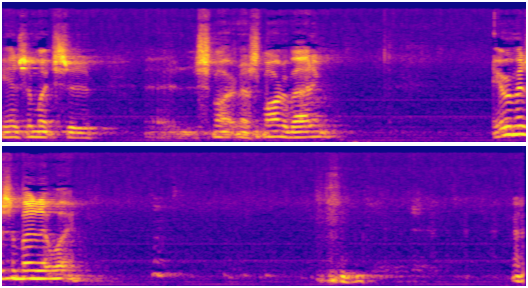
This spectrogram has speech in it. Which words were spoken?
He had so much uh, uh, smart, not smart about him. You ever met somebody that way? Well,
